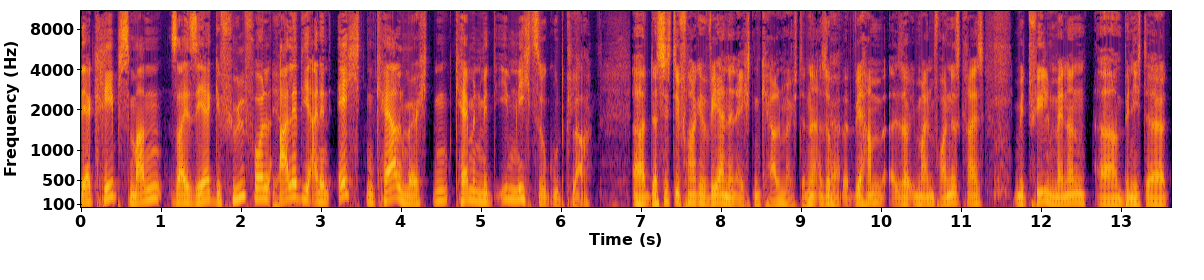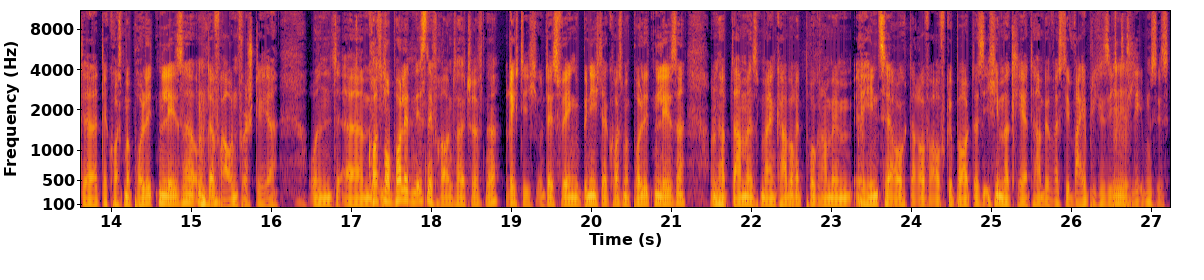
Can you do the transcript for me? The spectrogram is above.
der Krebsmann sei sehr gefühlvoll. Ja. Alle, die einen echten Kerl möchten, kämen mit ihm nicht so gut klar. Äh, das ist die Frage, wer einen echten Kerl möchte. Ne? Also ja. wir haben, also in meinem Freundeskreis mit vielen Männern äh, bin ich der, der, der Cosmopolitan-Leser und mhm. der Frauenversteher. Und ähm, Cosmopolitan ich, ist eine Frauenzeitschrift, ne? Richtig. Und deswegen bin ich der Cosmopolitan-Leser und habe damals mein Kabarettprogramm im Hinze auch darauf aufgebaut, dass ich ihm erklärt habe, was die weibliche Sicht mhm. des Lebens ist.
